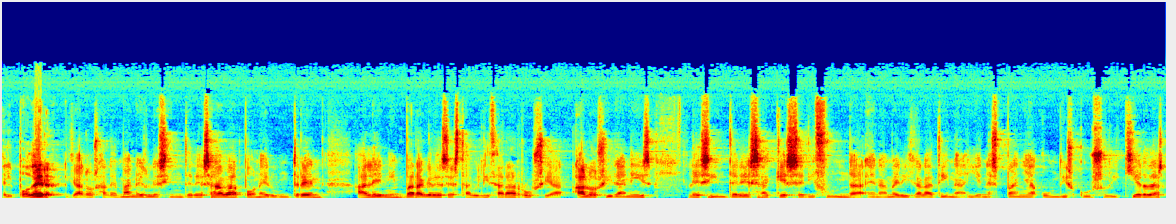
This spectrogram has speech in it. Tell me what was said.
el poder. Y a los alemanes les interesaba poner un tren a Lenin para que desestabilizara a Rusia. A los iraníes les interesa que se difunda en América Latina y en España un discurso de izquierdas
